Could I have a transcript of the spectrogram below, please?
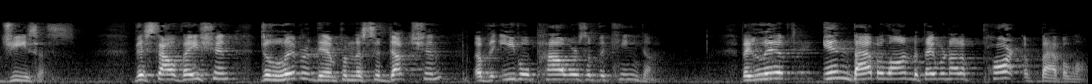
Jesus. This salvation delivered them from the seduction of the evil powers of the kingdom. They lived in Babylon, but they were not a part of Babylon.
